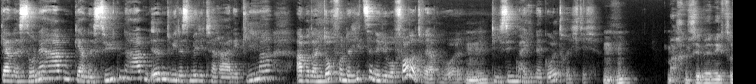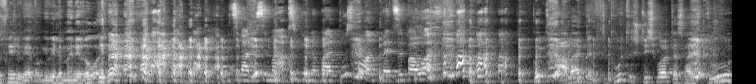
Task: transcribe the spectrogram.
gerne Sonne haben, gerne Süden haben, irgendwie das mediterrane Klima, aber dann doch von der Hitze nicht überfordert werden wollen. Die sind bei Ihnen goldrichtig. Machen Sie mir nicht so viel Werbung, ich will ja meine Ruhe. Jetzt war das immer ab, Sie können ja bald Busparkplätze bauen. Gut, aber das gute Stichwort, das heißt du,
